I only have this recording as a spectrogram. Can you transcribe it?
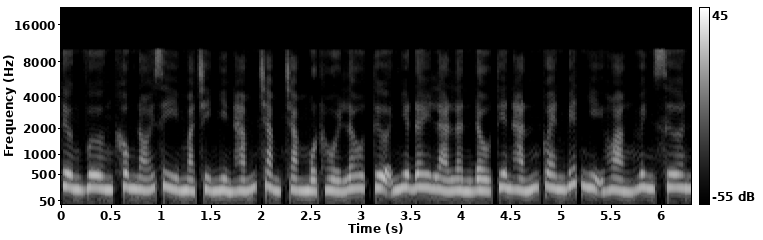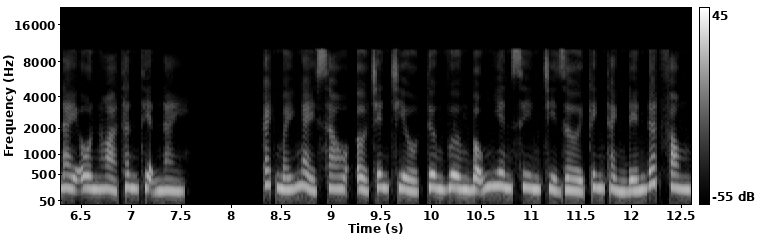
Tương vương không nói gì mà chỉ nhìn hắn chằm chằm một hồi lâu tựa như đây là lần đầu tiên hắn quen biết nhị hoàng huynh xưa nay ôn hòa thân thiện này. Cách mấy ngày sau, ở trên chiều tương vương bỗng nhiên xin chỉ rời kinh thành đến đất phong,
